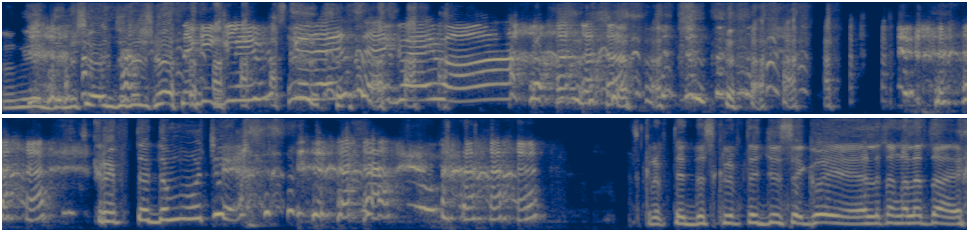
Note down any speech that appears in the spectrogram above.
Yung na siya. Nagiglimpse ka na yung segue mo. scripted na mo, che. Scripted na scripted yung segue eh. Halatang halata eh.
